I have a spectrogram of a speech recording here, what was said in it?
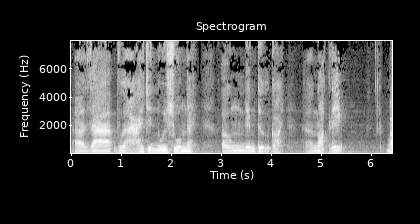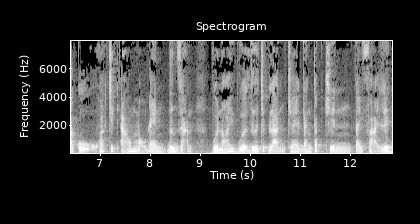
À, Già vừa hái trên núi xuống đây. Ông nếm thử coi à, Ngọt lịm. Bà cụ khoác chiếc áo màu đen đơn giản Vừa nói vừa đưa chiếc làn tre đang cắp trên tay phải lên.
